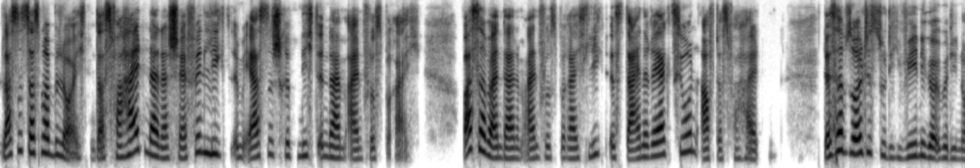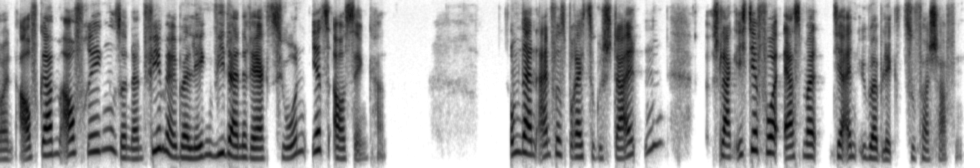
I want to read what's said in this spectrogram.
lass uns das mal beleuchten. Das Verhalten deiner Chefin liegt im ersten Schritt nicht in deinem Einflussbereich. Was aber in deinem Einflussbereich liegt, ist deine Reaktion auf das Verhalten. Deshalb solltest du dich weniger über die neuen Aufgaben aufregen, sondern vielmehr überlegen, wie deine Reaktion jetzt aussehen kann. Um deinen Einflussbereich zu gestalten, schlage ich dir vor, erstmal dir einen Überblick zu verschaffen.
